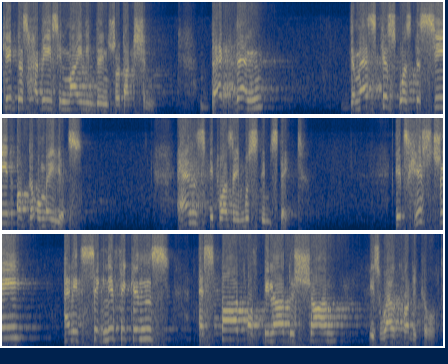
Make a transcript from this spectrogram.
keep this hadith in mind in the introduction. Back then, Damascus was the seat of the Umayyads. Hence, it was a Muslim state. Its history and its significance as part of Bilad al-Sham is well chronicled.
